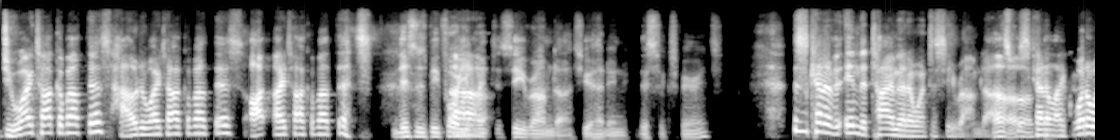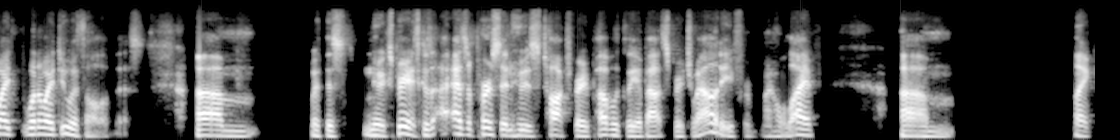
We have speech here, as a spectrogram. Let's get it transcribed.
do I talk about this? How do I talk about this? Ought I talk about this? This is before you uh, went to see Ram Dass. You had in, this experience. This is kind of in the time that I went to see Ram Dass. Oh, it was okay. kind of like, what do I, what do I do with all of this? Um, with this new experience because as a person who's talked very publicly about spirituality for my whole life um like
